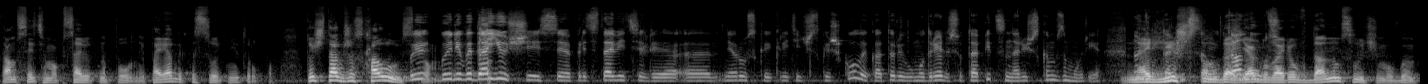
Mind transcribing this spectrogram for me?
там с этим абсолютно полный порядок и сотни трупов. Точно так же с халуйством. Вы, были выдающиеся представители э, русской критической школы, которые умудрялись утопиться на Рижском взморье. Ну, на Рижском, да, я говорю, в данном случае мы будем...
